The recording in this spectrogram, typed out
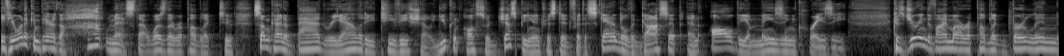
if you want to compare the hot mess that was the Republic to some kind of bad reality TV show, you can also just be interested for the scandal, the gossip, and all the amazing crazy. Because during the Weimar Republic, Berlin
